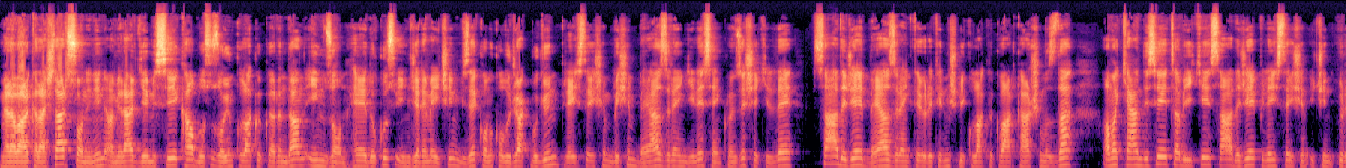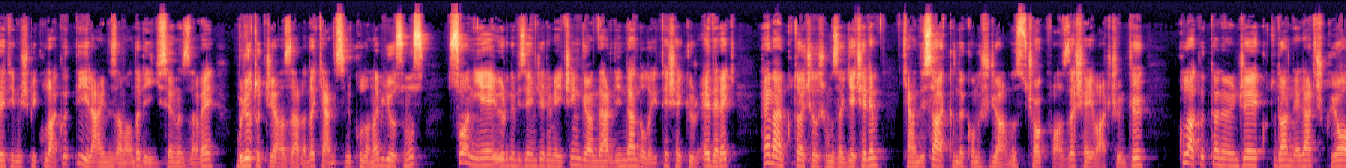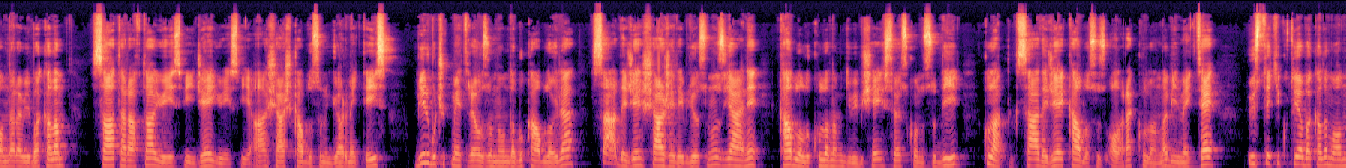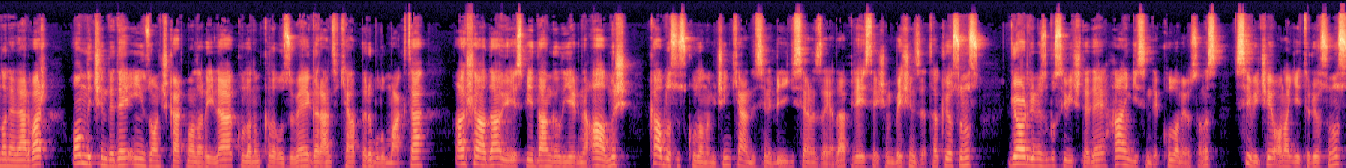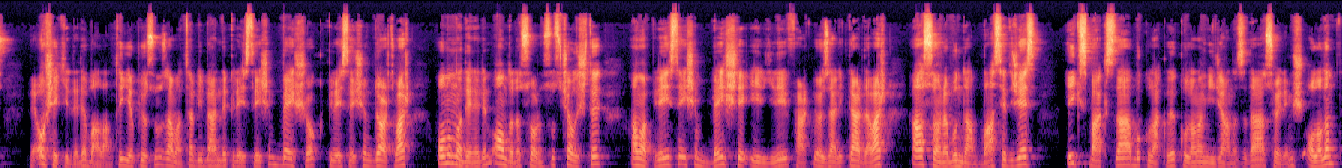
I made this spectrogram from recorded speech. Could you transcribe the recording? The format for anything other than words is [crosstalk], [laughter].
Merhaba arkadaşlar, Sony'nin amiral gemisi kablosuz oyun kulaklıklarından InZone H9 inceleme için bize konuk olacak bugün PlayStation 5'in beyaz rengiyle senkronize şekilde sadece beyaz renkte üretilmiş bir kulaklık var karşımızda. Ama kendisi tabii ki sadece PlayStation için üretilmiş bir kulaklık değil aynı zamanda bilgisayarınızda ve Bluetooth cihazlarla da kendisini kullanabiliyorsunuz. Sony'ye ürünü bize inceleme için gönderdiğinden dolayı teşekkür ederek hemen kutu açılışımıza geçelim. Kendisi hakkında konuşacağımız çok fazla şey var çünkü. Kulaklıktan önce kutudan neler çıkıyor onlara bir bakalım. Sağ tarafta USB-C, USB-A şarj kablosunu görmekteyiz. 1,5 metre uzunluğunda bu kabloyla sadece şarj edebiliyorsunuz. Yani kablolu kullanım gibi bir şey söz konusu değil. Kulaklık sadece kablosuz olarak kullanılabilmekte. Üstteki kutuya bakalım onda neler var. Onun içinde de InZone çıkartmalarıyla kullanım kılavuzu ve garanti kağıtları bulunmakta. Aşağıda USB dongle yerini almış. Kablosuz kullanım için kendisini bilgisayarınıza ya da PlayStation 5'inize takıyorsunuz. Gördüğünüz bu switch'te de hangisinde kullanıyorsanız switch'i ona getiriyorsunuz ve o şekilde de bağlantıyı yapıyorsunuz ama tabi bende PlayStation 5 yok. PlayStation 4 var. Onunla denedim. Onda da sorunsuz çalıştı. Ama PlayStation 5 ile ilgili farklı özellikler de var. Az sonra bundan bahsedeceğiz. Xbox'da bu kulaklığı kullanamayacağınızı da söylemiş olalım.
